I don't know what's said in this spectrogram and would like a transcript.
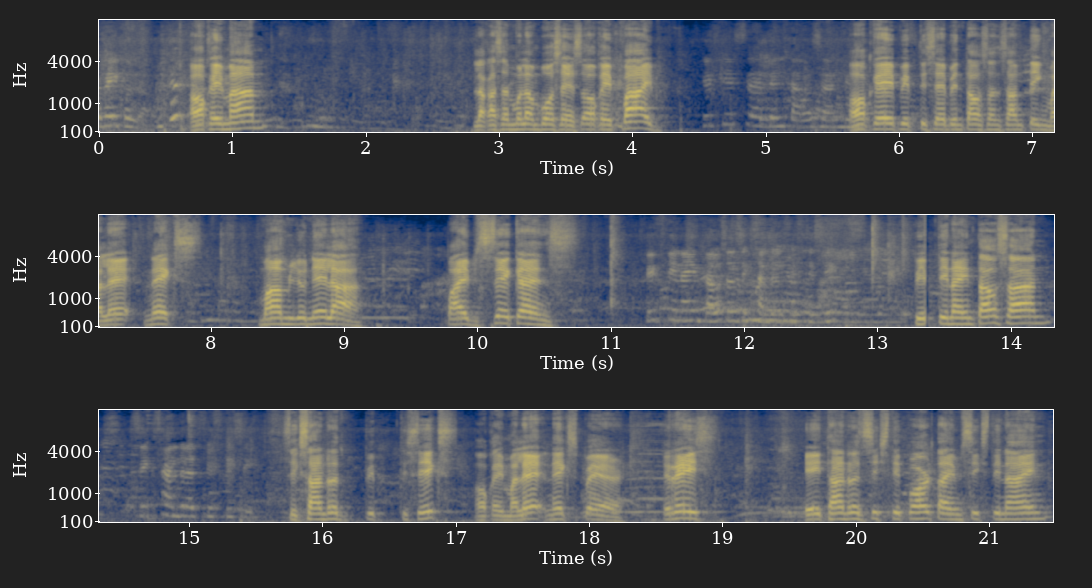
Try ko lang. Okay, ma'am. Lakasan mo lang boses. Okay, 5, 57 Okay, 57,000 something. Mali. Next. Ma'am Lunela. 5 seconds. 59,656. 59,000. 656. 656. Okay, mali. Next pair. Erase. 864 times 69.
